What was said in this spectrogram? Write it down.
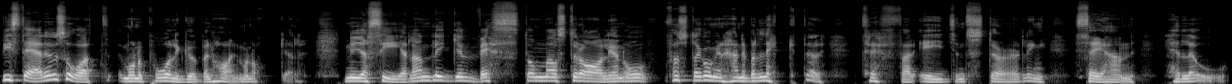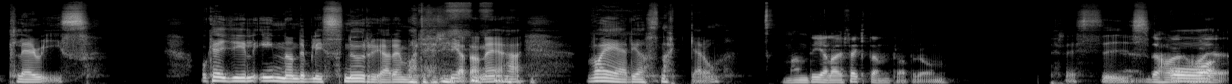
Visst är det väl så att monopolgubben har en monokel? Nya Zeeland ligger väst om Australien och första gången Hannibal Lecter träffar Agent Sterling säger han Hello Clarice. Okej Jill, innan det blir snurrigare än vad det redan är här. vad är det jag snackar om? Mandela-effekten pratar du om. Precis. Det har, och... har,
